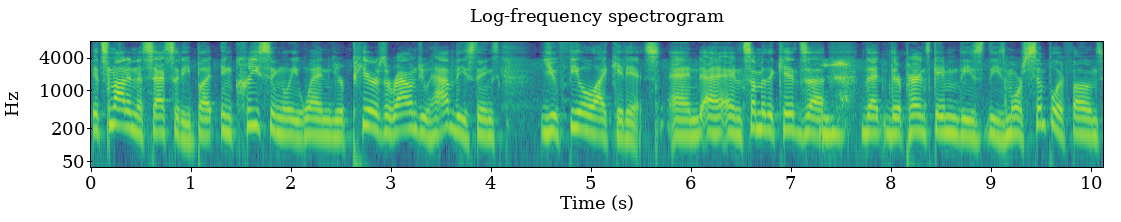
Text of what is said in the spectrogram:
It's not a necessity, but increasingly when your peers around you have these things, you feel like it is. And and some of the kids uh, that their parents gave them these these more simpler phones,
